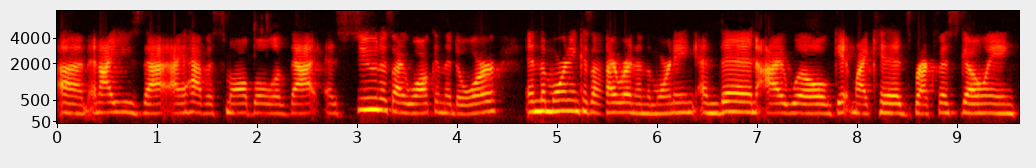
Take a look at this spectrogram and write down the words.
um, and I use that. I have a small bowl of that as soon as I walk in the door in the morning because I run in the morning, and then I will get my kids breakfast going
